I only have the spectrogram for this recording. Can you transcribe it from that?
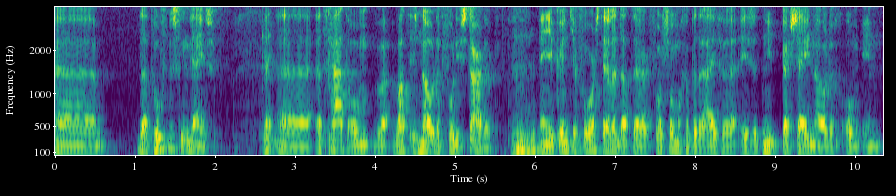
Uh, dat hoeft misschien niet eens. Uh, het gaat om wa- wat is nodig voor die start-up. Mhm. En je kunt je voorstellen dat er voor sommige bedrijven is het niet per se nodig om in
